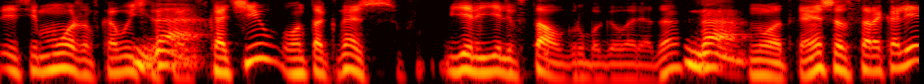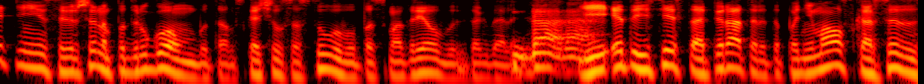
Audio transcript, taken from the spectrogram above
если можно в кавычках Да. сказать, вскочил, он так, знаешь, еле-еле встал, грубо говоря, да? Да. Вот, конечно, в 40-летний совершенно по-другому бы там вскочил со стула бы, посмотрел бы и так далее. Да, да. И это, естественно, оператор это понимал, Скорсезе в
